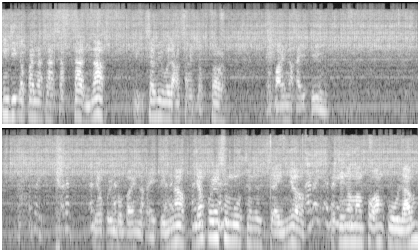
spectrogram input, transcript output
hindi ka pa nasasaktan. Na, ibig sabihin, wala kang sakit, doktor. Babae nakaitim. Aray, aray, Yan po yung babae. Na, yan po yung sumusunod sa inyo. Ito naman po ang kulam.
